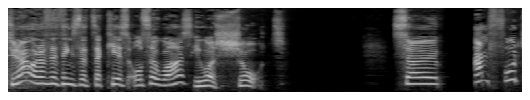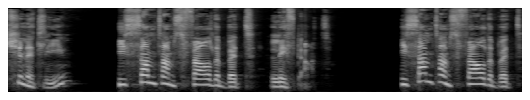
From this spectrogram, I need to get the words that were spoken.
Do you know one of the things that Zacchaeus also was? He was short. So, unfortunately, he sometimes felt a bit left out. He sometimes felt a bit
